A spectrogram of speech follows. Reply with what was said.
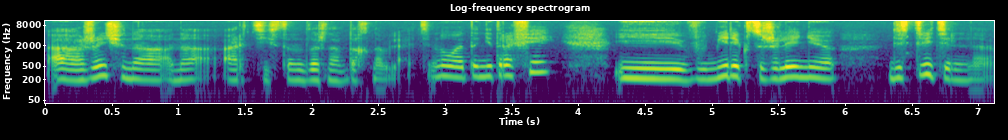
а женщина, она артист, она должна вдохновлять. Ну, это не трофей, и в мире, к сожалению, действительно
